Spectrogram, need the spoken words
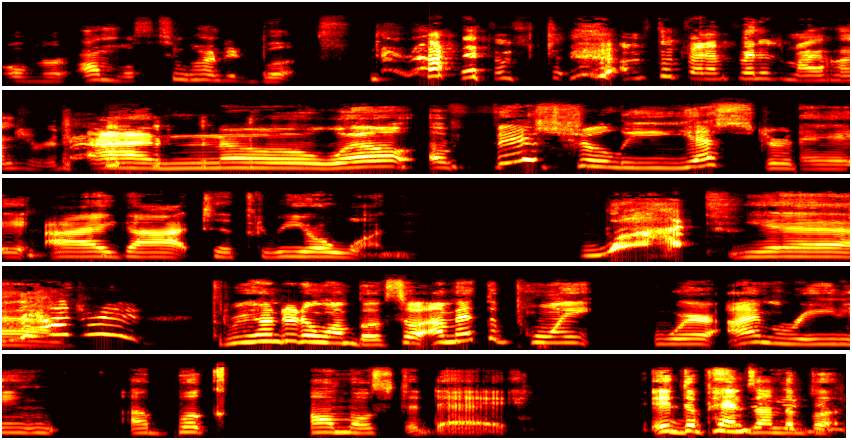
over almost 200 books. I'm still trying to finish my 100. I know. Well, officially yesterday, I got to 301. What? Yeah. 300? 301 books. So I'm at the point where I'm reading a book almost a day. It depends on the book.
